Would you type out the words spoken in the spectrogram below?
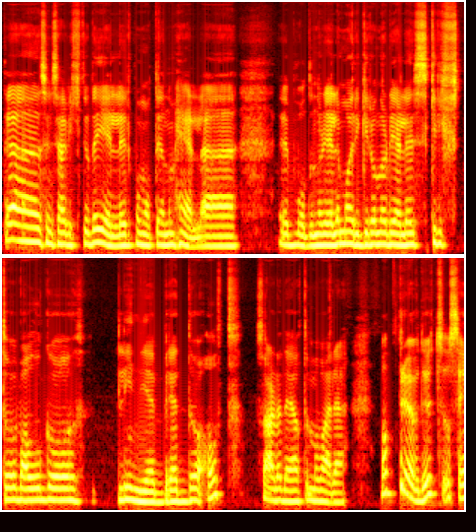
Det syns jeg er viktig, og det gjelder på en måte gjennom hele eh, Både når det gjelder marger og når det gjelder skrift og valg og linjebredd og alt, så er det det at det må være Man prøve det ut og se.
